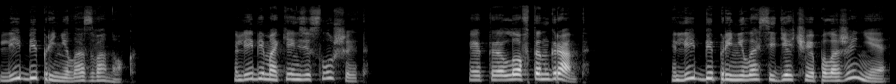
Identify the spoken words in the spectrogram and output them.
Либби приняла звонок. «Либби Маккензи слушает», это Лофтон Грант. Либби приняла сидячее положение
